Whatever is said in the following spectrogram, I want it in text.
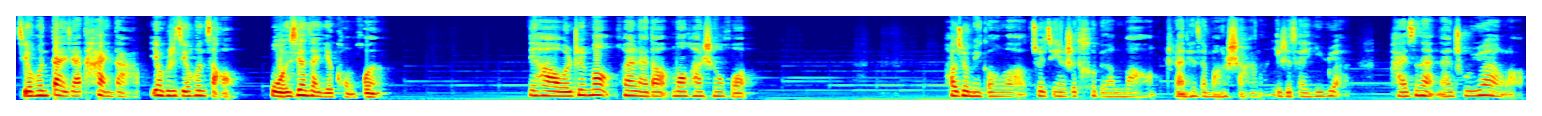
结婚代价太大，要不是结婚早，我现在也恐婚。你好，我是追梦，欢迎来到梦话生活。好久没更了，最近也是特别的忙。这两天在忙啥呢？一直在医院，孩子奶奶住院了。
